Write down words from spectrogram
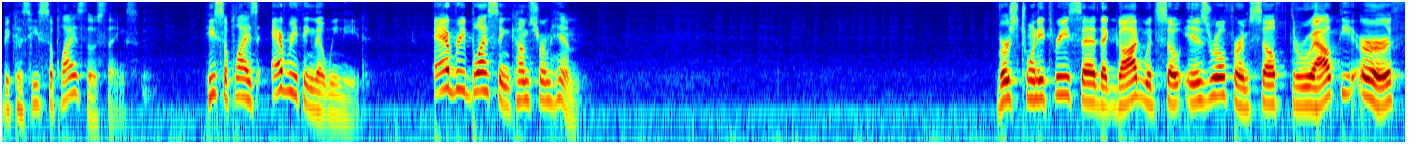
because He supplies those things. He supplies everything that we need. Every blessing comes from Him. Verse 23 said that God would sow Israel for himself throughout the earth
